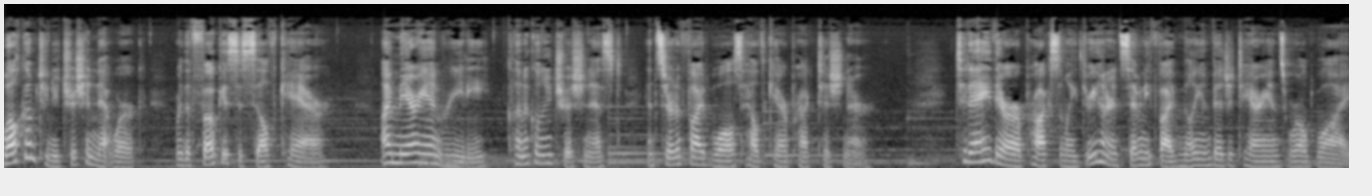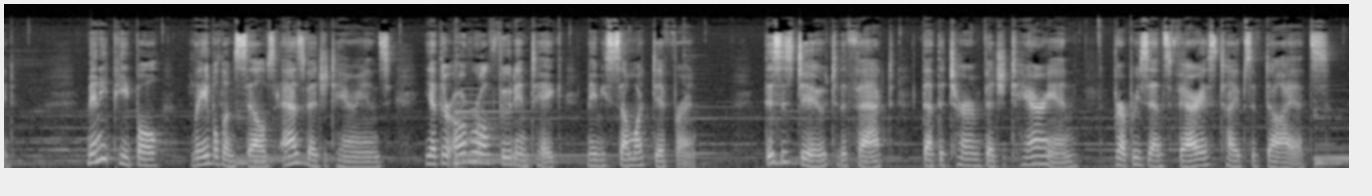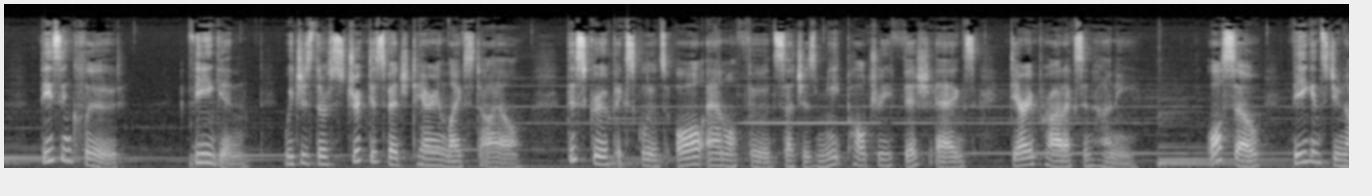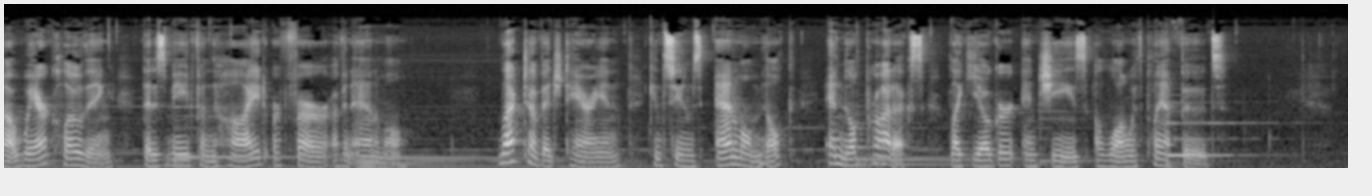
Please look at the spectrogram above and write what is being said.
Welcome to Nutrition Network, where the focus is self care. I'm Marianne Reedy, clinical nutritionist and certified Wahls healthcare practitioner. Today, there are approximately 375 million vegetarians worldwide. Many people label themselves as vegetarians, yet their overall food intake may be somewhat different. This is due to the fact that the term vegetarian represents various types of diets. These include vegan, which is the strictest vegetarian lifestyle. This group excludes all animal foods such as meat, poultry, fish, eggs, dairy products, and honey. Also, vegans do not wear clothing that is made from the hide or fur of an animal. Lacto vegetarian consumes animal milk and milk products like yogurt and cheese, along with plant foods.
